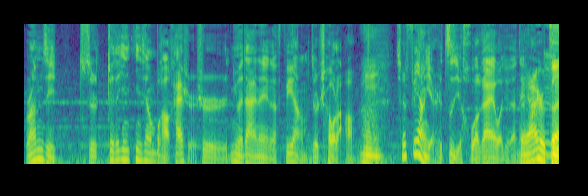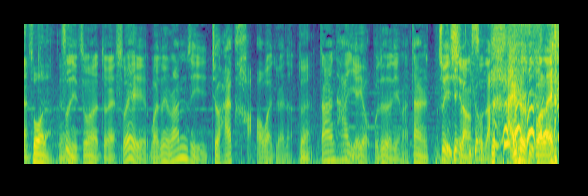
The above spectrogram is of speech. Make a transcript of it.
Ramsey 就是对他印印象不好，开始是虐待那个菲昂嘛，就是臭老。嗯，其实菲昂也是自己活该，我觉得那对，个人家是自己做的。自己做的对，所以我对 Ramsey 就还好，我觉得。对，当然他也有不对的地方，但是最希望死的还是弗雷。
